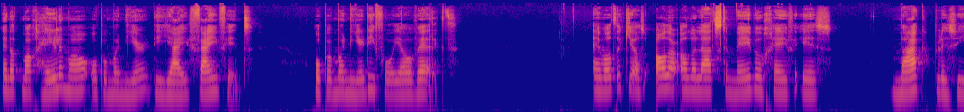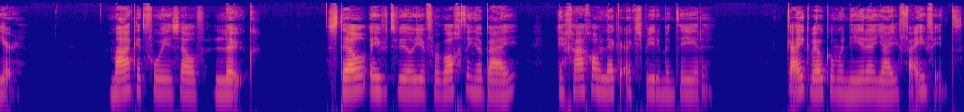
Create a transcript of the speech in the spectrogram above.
En dat mag helemaal op een manier die jij fijn vindt, op een manier die voor jou werkt. En wat ik je als aller allerlaatste mee wil geven is: maak plezier. Maak het voor jezelf leuk. Stel eventueel je verwachtingen bij en ga gewoon lekker experimenteren. Kijk welke manieren jij fijn vindt.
